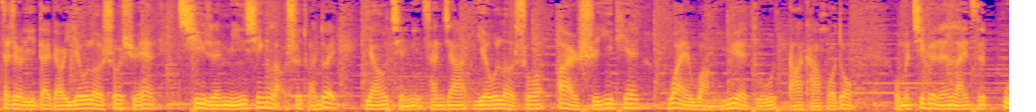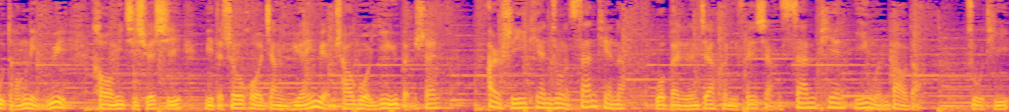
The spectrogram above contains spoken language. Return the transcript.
在这里代表优乐说学院七人明星老师团队，邀请你参加优乐说二十一天外网阅读打卡活动。我们七个人来自不同领域，和我们一起学习，你的收获将远远超过英语本身。二十一天中的三天呢，我本人将和你分享三篇英文报道。主题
